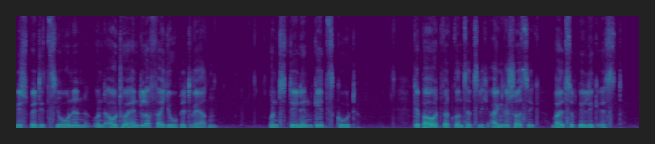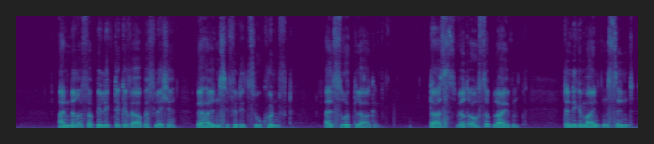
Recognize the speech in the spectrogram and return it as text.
wie Speditionen und Autohändler verjubelt werden. Und denen geht's gut. Gebaut wird grundsätzlich eingeschossig, weil zu billig ist. Andere verbilligte Gewerbefläche behalten sie für die Zukunft als Rücklage. Das wird auch so bleiben denn die Gemeinden sind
